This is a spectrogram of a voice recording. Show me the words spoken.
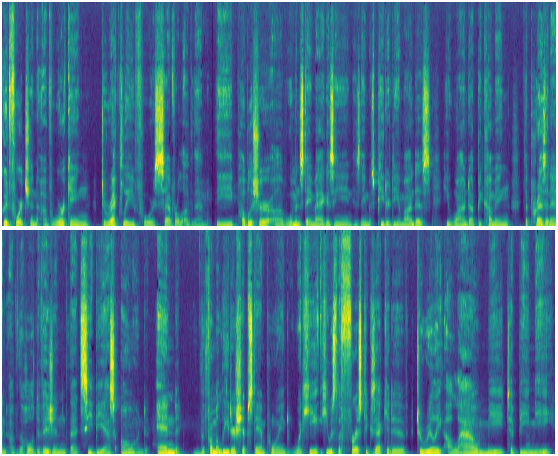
good fortune of working directly for several of them. The publisher of Woman's Day magazine, his name was Peter Diamandis. He wound up becoming the president of the whole division that CBS owned. And the, from a leadership standpoint, what he he was the first executive to really allow me to be me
